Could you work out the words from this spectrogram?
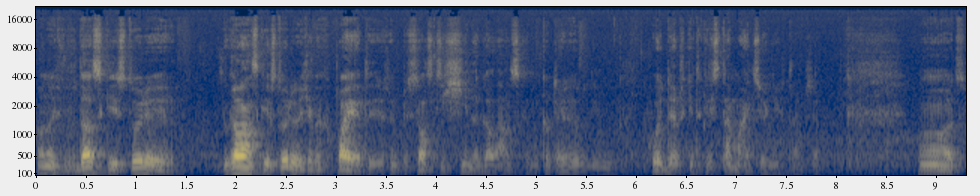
Он в датской истории, в голландской истории вообще как поэт, он писал стихи на голландском, которые входят даже в какие-то крестоматии у них там все. Вот.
